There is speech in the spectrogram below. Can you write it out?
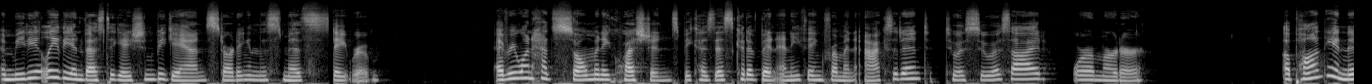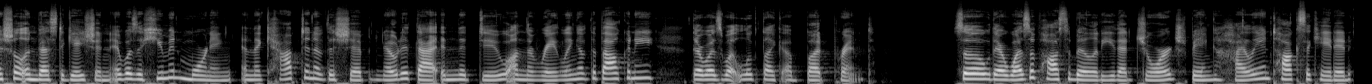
Immediately the investigation began, starting in the Smiths' stateroom. Everyone had so many questions because this could have been anything from an accident to a suicide or a murder. Upon the initial investigation, it was a humid morning, and the captain of the ship noted that in the dew on the railing of the balcony, there was what looked like a butt print. So there was a possibility that George, being highly intoxicated,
